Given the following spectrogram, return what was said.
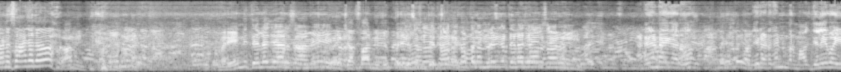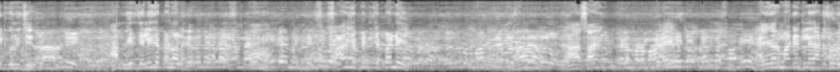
కొనసాగదు మరి ఎన్ని తెలియజేయాలి స్వామి? చెప్పాలి మీరు. కార్యకర్తలందరికీ తెలియజేయాలి. స్వామి. అడగండి అయ్య గారు. మీరు అడగండి మరి మాకు తెలియవా వీటి గురించి? ఆ, మీరు తెలియ చెప్పండి వాళ్ళకి. స్వామి చెప్పండి చెప్పండి. ఆ, స్వామి. అయ్య- అయ్యగారు మాట ఏంటలేదు అంట చూడు.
